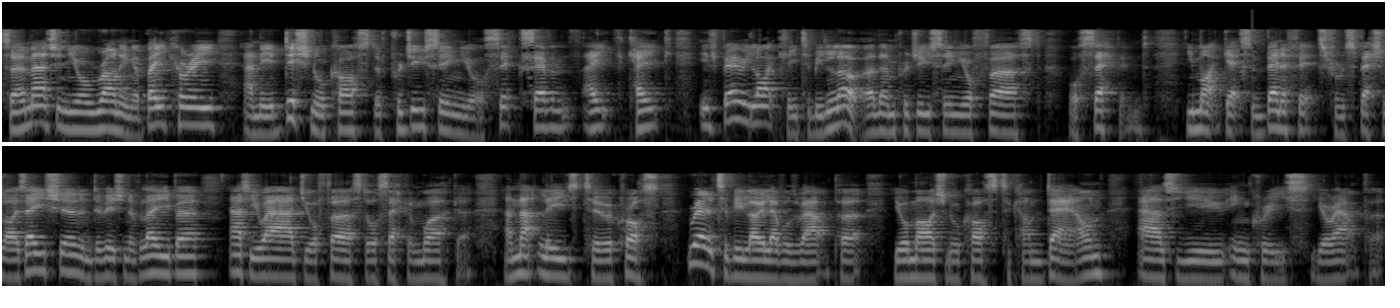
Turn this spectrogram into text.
So imagine you're running a bakery and the additional cost of producing your sixth, seventh, eighth cake is very likely to be lower than producing your first or second. You might get some benefits from specialisation and division of labour as you add your first or second worker and that leads to across relatively low levels of output your marginal cost to come down as you increase your output.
